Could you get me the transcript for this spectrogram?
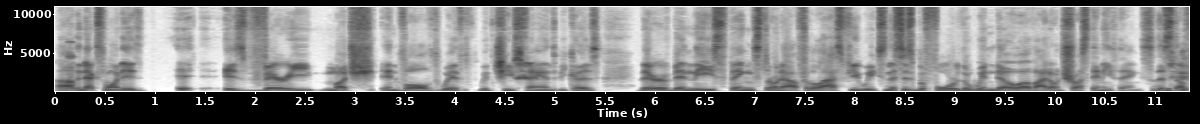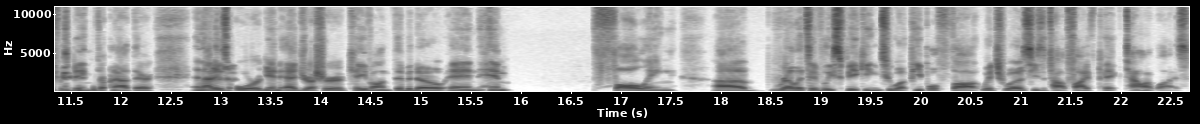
Uh, the next one is is very much involved with with Chiefs fans because there have been these things thrown out for the last few weeks, and this is before the window of I don't trust anything. So this stuff was being thrown out there, and that is Oregon edge rusher Kayvon Thibodeaux and him falling, uh, relatively speaking, to what people thought, which was he's a top five pick talent wise.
